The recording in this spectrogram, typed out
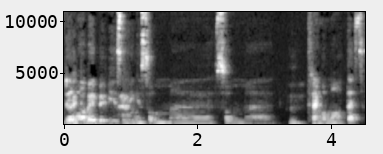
det er en overbevisning som, eh, som eh, Mm. trenger å mates.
